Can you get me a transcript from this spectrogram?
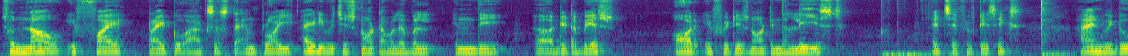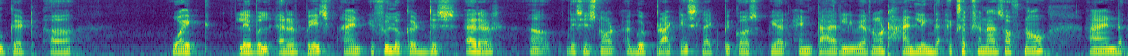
So now if i try to access the employee id which is not available in the uh, database or if it is not in the list let's say 56 and we do get a white label error page. And if you look at this error uh, this is not a good practice like because we are entirely we are not handling the exception as of now and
